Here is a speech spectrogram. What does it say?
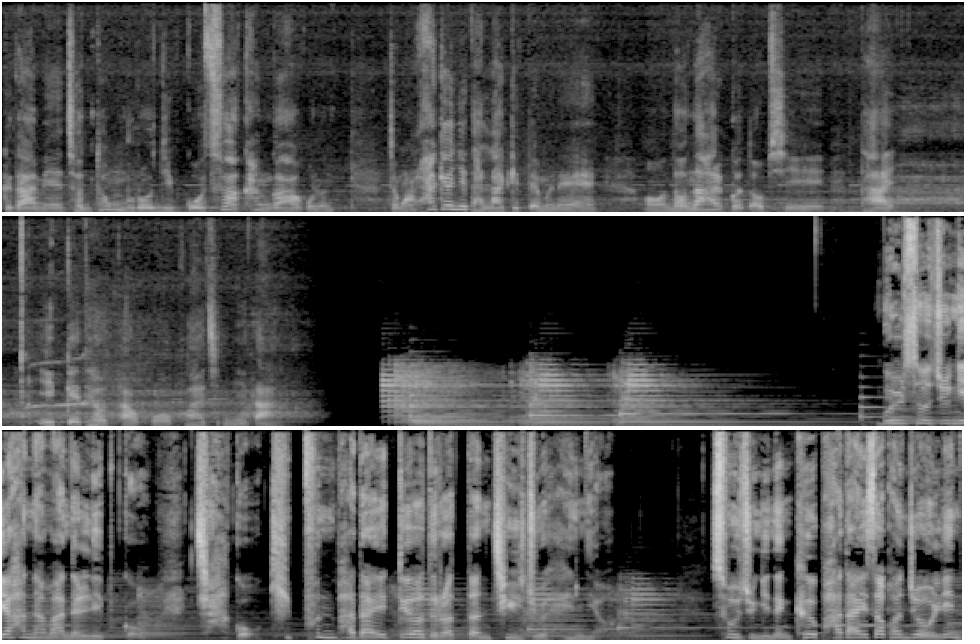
그 다음에 전통 물옷 입고 수확한 거하고는 정말 확연히 달랐기 때문에 어, 너나 할 것 없이 다 입게 되었다고 보아집니다. 물소중이 하나만을 입고 차고 깊은 바다에 뛰어들었던 지주 해녀. 소중이는 그 바다에서 건져올린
